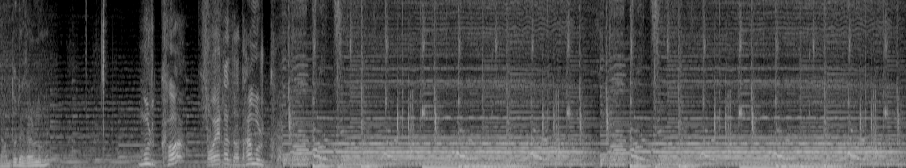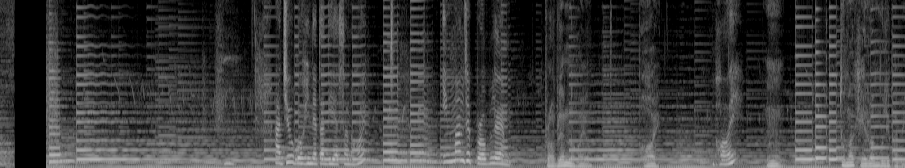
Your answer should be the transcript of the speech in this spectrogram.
নামটো নাজানো নহয়। মূৰ্খ? তই এটা জধা মূৰ্খ। আজিও গহীন এটা দি আছা নহয়। ইমান যে প্ৰব্লেম। প্ৰব্লেম নহয়। ভয়। ভয়? হুম। তোমাক হেৰুৱাম বুলি ভাবি।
